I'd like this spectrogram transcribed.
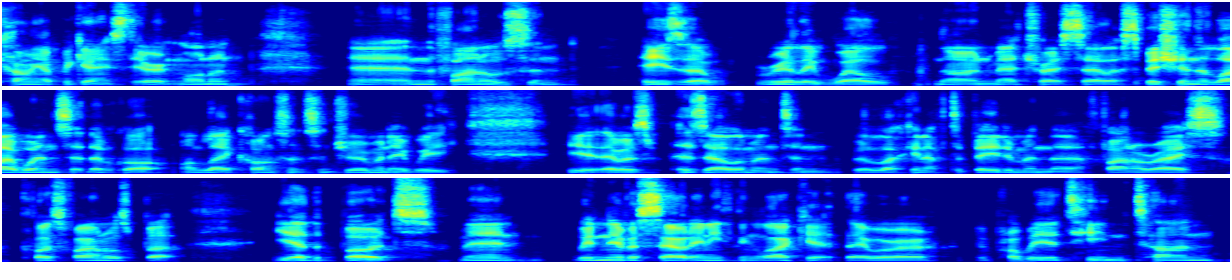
coming up against Eric Monnin uh, in the finals, and he's a really well known match race sailor, especially in the light winds that they've got on Lake Constance in Germany. We yeah, that was his element, and we were lucky enough to beat him in the final race, close finals. But yeah, the boats, man, we never sailed anything like it. They were probably a ten ton,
